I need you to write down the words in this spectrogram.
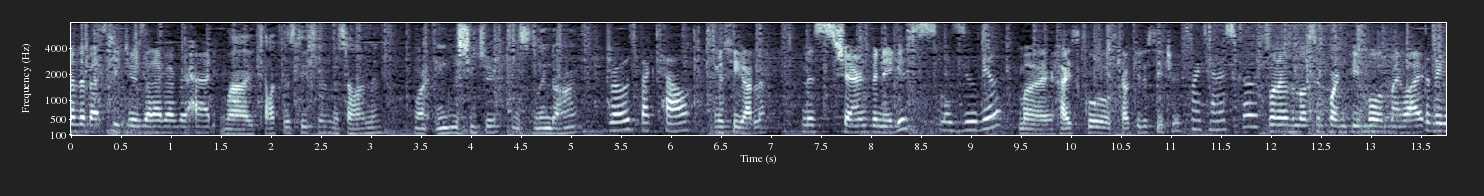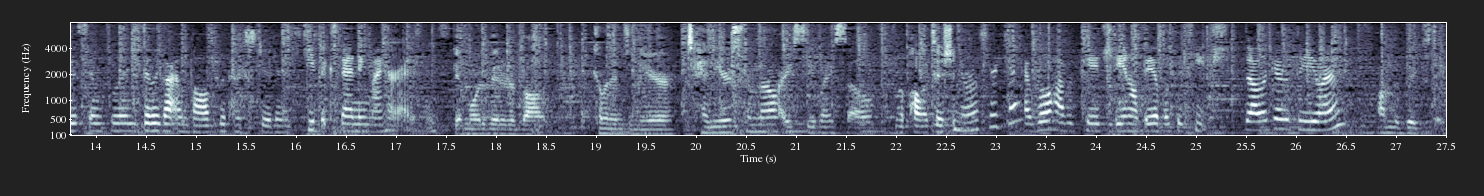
of the best teachers that I've ever had. My calculus teacher, Ms. Hartman. My English teacher, Ms. Linda Hunt. Rose Bechtel. Ms. Higarla. Ms. Sharon Venegas. Ms. Zubia. My high school calculus teacher. My tennis coach. One of the most important people of my life. The biggest influence. Really got involved with her students. Keep expanding my horizons. Get motivated about becoming an engineer. 10 years from now, I see myself a politician. Neurosurgeon. I will have a PhD and I'll be able to teach. Delegate at the UN. On the big stage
